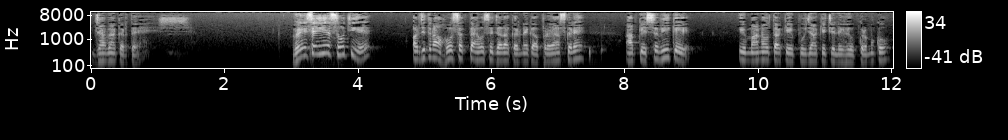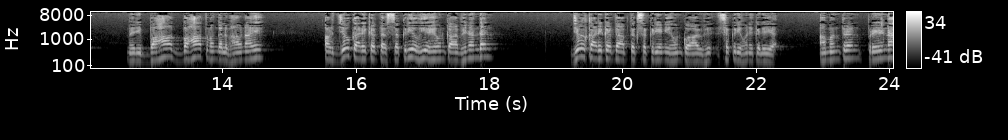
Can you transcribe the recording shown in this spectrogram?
ज़्यादा करते हैं। वैसे ही सोचिए, और जितना हो सकता है उससे ज़्यादा करने का प्रयास करें। आपके सभी के, ये मानवता के पूजा के चले हुए उपक्रम को मेरी बहुत बहुत मंगल भावना है और जो कार्यकर्ता सक्रिय हुए हैं उनका अभिनंदन। जो कार्यकर्ता अब तक सक्रिय नहीं है, उनको सक्रिय होने के लिए आमंत्रण, प्रेरणा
